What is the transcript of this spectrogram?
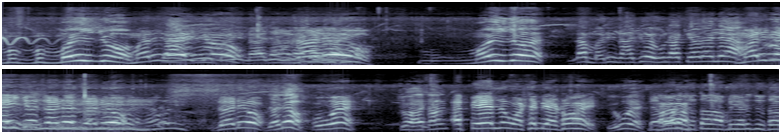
મ- મ- મરી ગયો મરી ગયો. મરી ગયો લા મરી ના જો એવું ના કહેવાય મરી નાઈ ગયો જડ્યો જડ્યો જડ્યો જડ્યો ઓવે જો આ આ પેર ઓઠે બેઠો હે એવું હે બેહો, જોતા આવો, આપણી જોતા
